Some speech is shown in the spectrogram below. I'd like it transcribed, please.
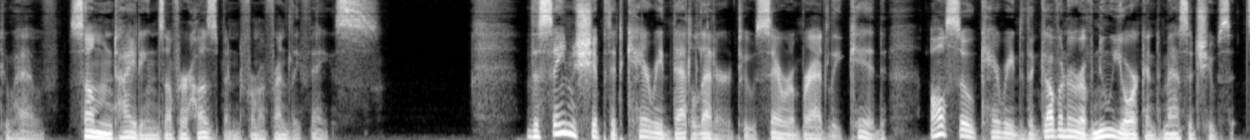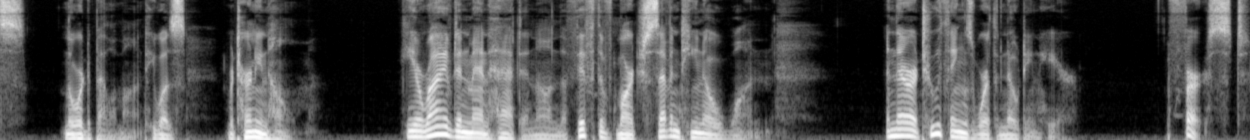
to have some tidings of her husband from a friendly face. The same ship that carried that letter to Sarah Bradley Kidd also carried the governor of New York and Massachusetts, Lord Bellomont. He was returning home. He arrived in Manhattan on the 5th of March, 1701. And there are two things worth noting here. First,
